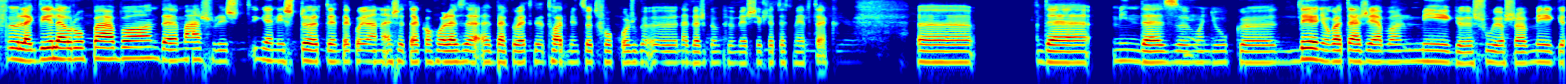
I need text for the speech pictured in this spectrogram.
főleg Dél-Európában, de máshol is igenis történtek olyan esetek, ahol ez bekövetkezett 35 fokos nedves gömbhőmérsékletet mértek. De mindez mondjuk Dél-Nyugat-Ázsiában még súlyosabb, még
